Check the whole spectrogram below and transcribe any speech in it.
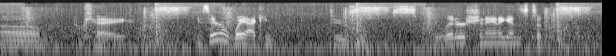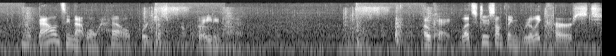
Um, okay. Is there a way I can do some splitter shenanigans to. No, balancing that won't help. We're just waiting on it. Okay, let's do something really cursed.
